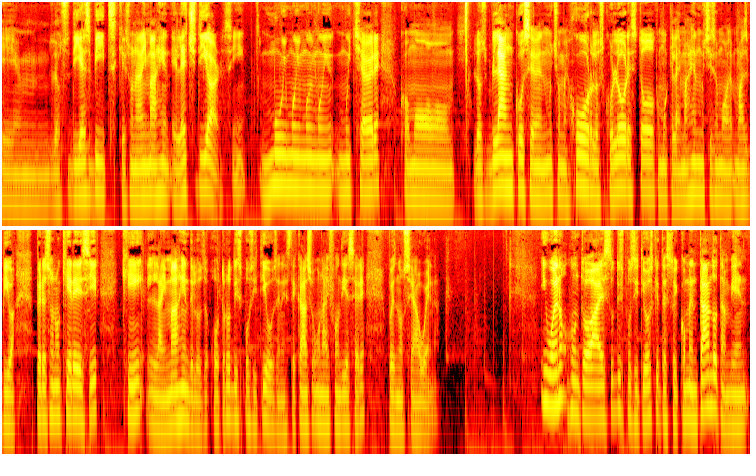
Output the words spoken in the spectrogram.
Em, los 10 bits, que es una imagen, el HDR, ¿sí? Muy, muy, muy, muy, muy chévere. Como los blancos se ven mucho mejor, los colores, todo, como que la imagen es muchísimo más viva. Pero eso no quiere decir que la imagen de los otros dispositivos, en este caso un iPhone 10R, pues no sea buena. Y bueno, junto a estos dispositivos que te estoy comentando, también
